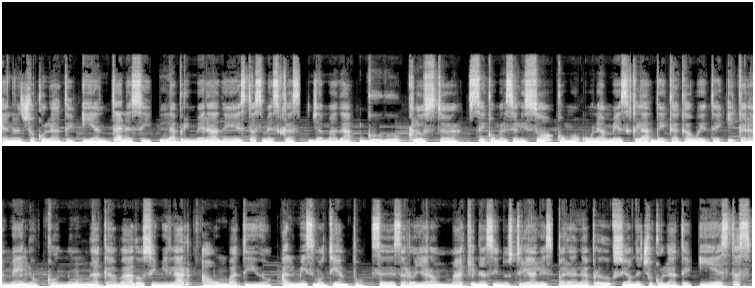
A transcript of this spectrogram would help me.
en el chocolate y en Tennessee, la primera de estas mezclas llamada Goo Cluster se comercializó como una mezcla de cacahuete y caramelo con un acabado similar a un batido. Al mismo tiempo, se desarrollaron máquinas industriales para la producción de chocolate y estas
